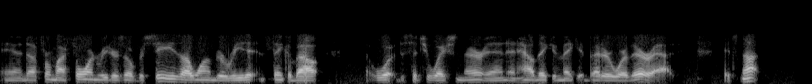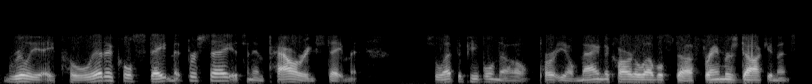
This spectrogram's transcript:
And uh, for my foreign readers overseas, I want them to read it and think about what the situation they're in and how they can make it better where they're at. It's not really a political statement per se; it's an empowering statement. So let the people know, per, you know, Magna Carta level stuff, framers' documents.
